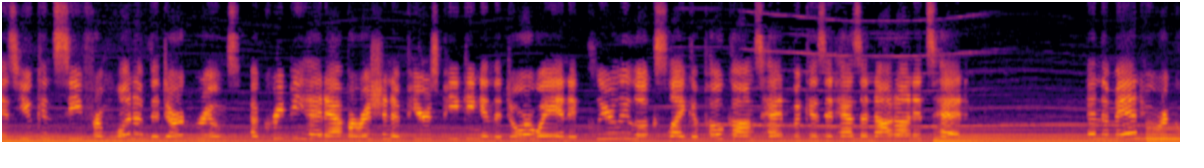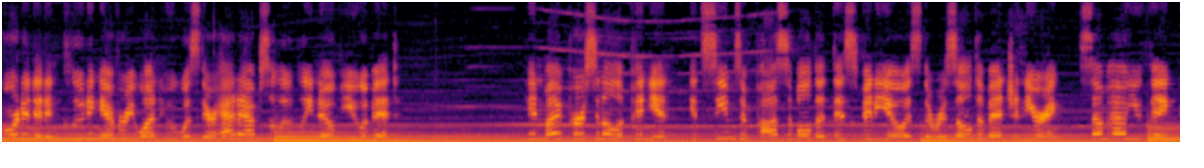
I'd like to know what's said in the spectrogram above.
as you can see from one of the dark rooms, a creepy head apparition appears peeking in the doorway and it clearly looks like a Pokong's head because it has a knot on its head. And the man who recorded it including everyone who was there had absolutely no view of it. In my personal opinion, it seems impossible that this video is the result of engineering, somehow you think,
